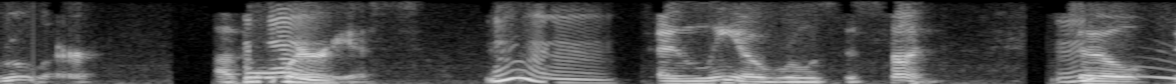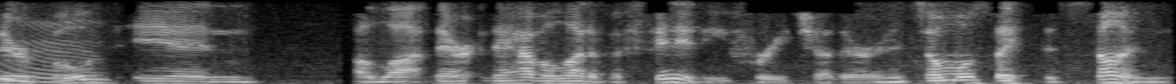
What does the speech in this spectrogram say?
ruler of Mm. Aquarius, Mm. and Leo rules the sun. So they're Mm. both in a lot. They they have a lot of affinity for each other, and it's almost like the sun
